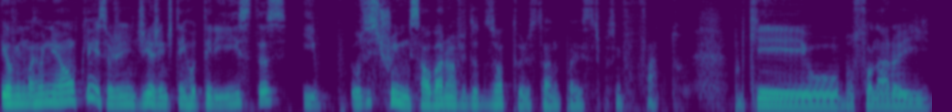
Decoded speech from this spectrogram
eu vim numa reunião, porque é isso, hoje em dia a gente tem roteiristas e os streamings salvaram a vida dos atores, tá? No país, tipo assim, fato. Porque o Bolsonaro aí,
